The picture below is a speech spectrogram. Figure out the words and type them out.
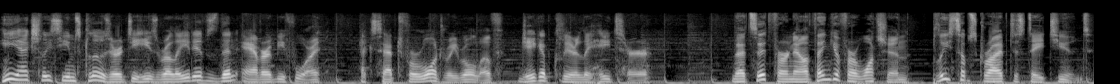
He actually seems closer to his relatives than ever before. Except for Audrey Roloff, Jacob clearly hates her. That's it for now, thank you for watching. Please subscribe to stay tuned.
